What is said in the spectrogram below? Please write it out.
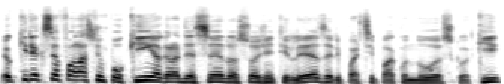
Eu queria que você falasse um pouquinho, agradecendo a sua gentileza de participar conosco aqui.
